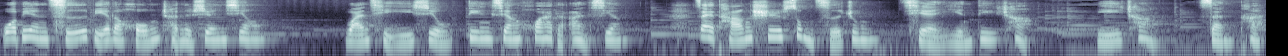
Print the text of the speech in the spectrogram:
我便辞别了红尘的喧嚣，挽起一袖丁香花的暗香，在唐诗宋词中浅吟低唱，一唱三叹。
